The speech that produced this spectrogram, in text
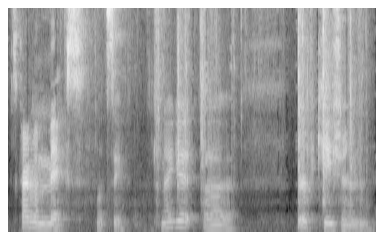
It's kind of a mix. Let's see. Can I get uh, verification,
